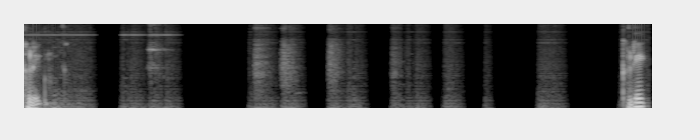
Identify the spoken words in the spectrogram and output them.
click. Click.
